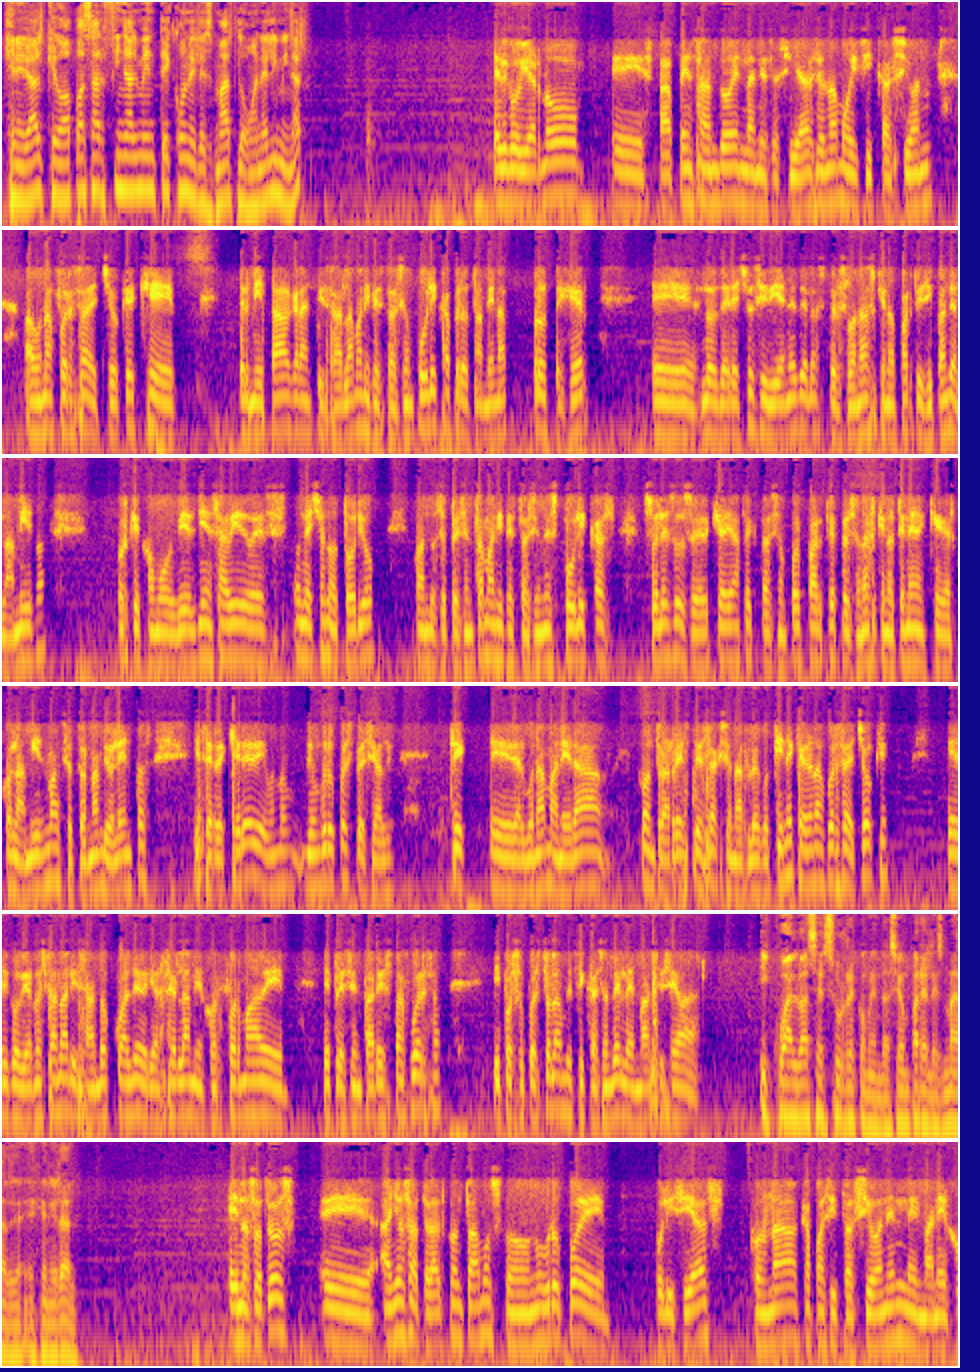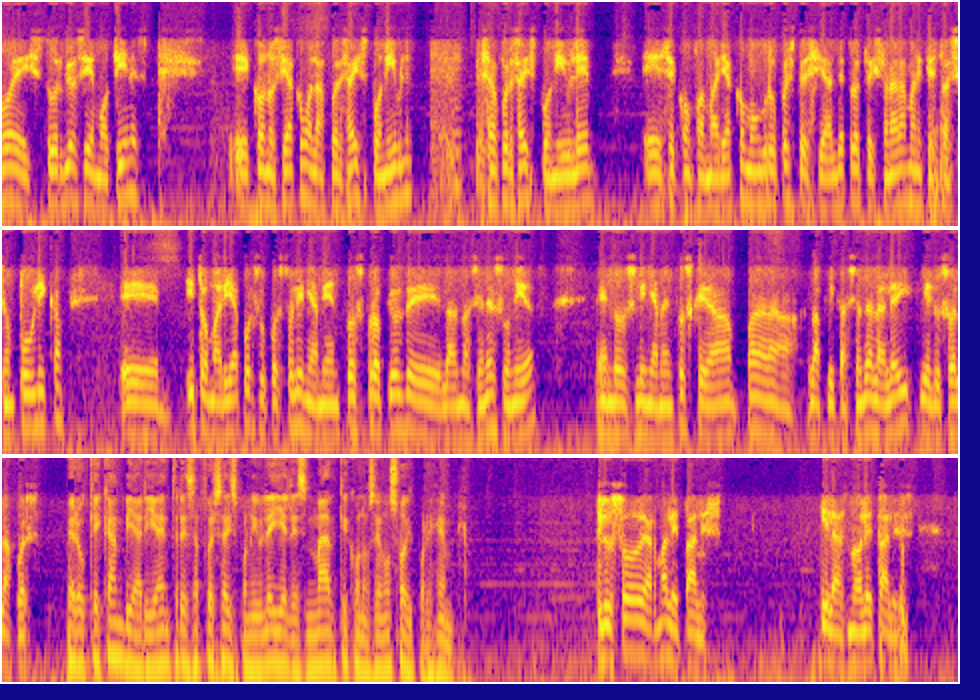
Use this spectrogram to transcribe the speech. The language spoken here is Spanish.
General, ¿qué va a pasar finalmente con el SMAT? ¿Lo van a eliminar? El gobierno eh, está pensando en la necesidad de hacer una modificación a una fuerza de choque que permita garantizar la manifestación pública, pero también a proteger eh, los derechos y bienes de las personas que no participan de la misma, porque como bien sabido, es un hecho notorio, cuando se presentan manifestaciones públicas suele suceder que hay afectación por parte de personas que no tienen que ver con la misma, se tornan violentas y se requiere de un, grupo especial que eh, de alguna manera contrarreste ese accionar. Luego tiene que haber una fuerza de choque. El gobierno está analizando cuál debería ser la mejor forma de, presentar esta fuerza y por supuesto la modificación del ESMAD sí se va a dar. ¿Y cuál va a ser su recomendación para el ESMAD en general? Eh, nosotros eh, años atrás contamos con un grupo de policías con una capacitación en el manejo de disturbios y de motines, eh, conocida como la Fuerza Disponible. Esa Fuerza Disponible se conformaría como un grupo especial de protección a la manifestación pública y tomaría, por supuesto, lineamientos propios de las Naciones Unidas en los lineamientos que da para la aplicación de la ley y el uso de la fuerza. Pero ¿qué cambiaría entre esa fuerza disponible y el SMAD que conocemos hoy, por ejemplo? El uso de armas letales y las no letales,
